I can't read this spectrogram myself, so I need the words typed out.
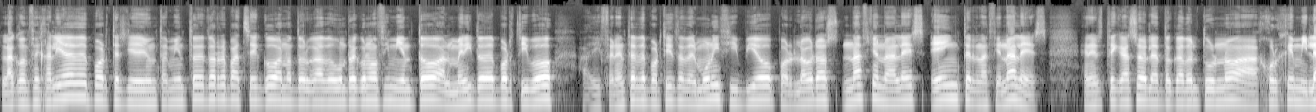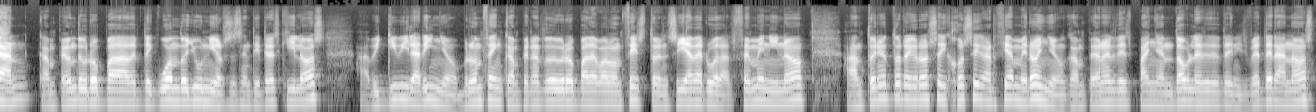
La Concejalía de Deportes y el Ayuntamiento de Torre Pacheco han otorgado un reconocimiento al mérito deportivo a diferentes deportistas del municipio por logros nacionales e internacionales. En este caso le ha tocado el turno a Jorge Milán, campeón de Europa de Taekwondo Junior 63 kilos, a Vicky Vilariño, bronce en Campeonato de Europa de Baloncesto en silla de ruedas femenino, a Antonio Torregrosa y José García Meroño, campeones de España en dobles de tenis veteranos,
